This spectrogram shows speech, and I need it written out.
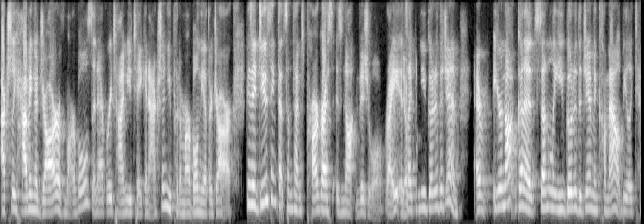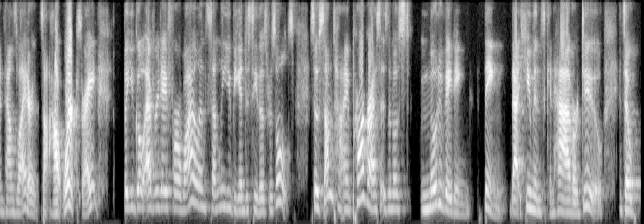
actually having a jar of marbles. And every time you take an action, you put a marble in the other jar. Because I do think that sometimes progress is not visual, right? It's yep. like when you go to the gym, every, you're not going to suddenly you go to the gym and come out, be like 10 pounds lighter. That's not how it works, right? but you go every day for a while and suddenly you begin to see those results. So sometimes progress is the most motivating thing that humans can have or do. And so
